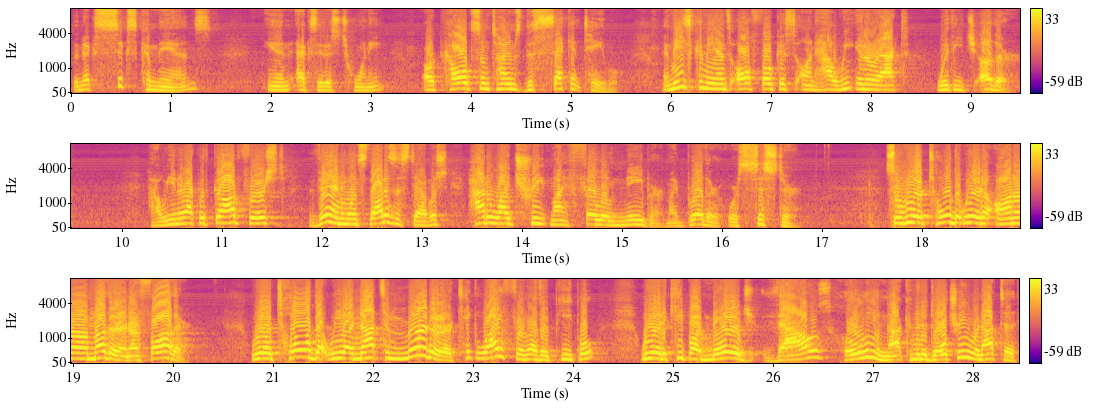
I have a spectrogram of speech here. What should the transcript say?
the next six commands in Exodus 20 are called sometimes the second table. And these commands all focus on how we interact with each other. How we interact with God first, then, once that is established, how do I treat my fellow neighbor, my brother or sister? So we are told that we are to honor our mother and our father. We are told that we are not to murder or take life from other people. We are to keep our marriage vows holy and not commit adultery. We're not to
